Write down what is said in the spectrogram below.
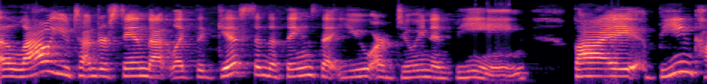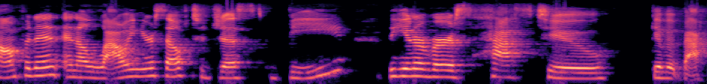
allow you to understand that like the gifts and the things that you are doing and being by being confident and allowing yourself to just be the universe has to give it back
